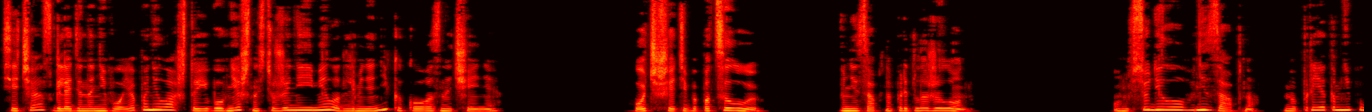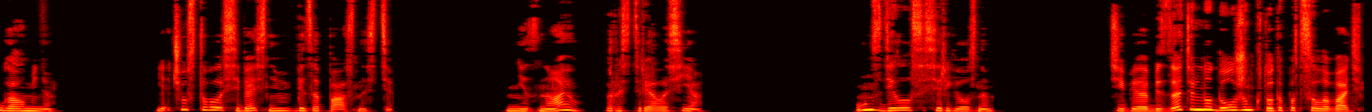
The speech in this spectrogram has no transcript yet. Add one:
Сейчас, глядя на него, я поняла, что его внешность уже не имела для меня никакого значения. «Хочешь, я тебя поцелую?» – внезапно предложил он. Он все делал внезапно, но при этом не пугал меня. Я чувствовала себя с ним в безопасности. «Не знаю», — растерялась я. Он сделался серьезным. «Тебя обязательно должен кто-то поцеловать»,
